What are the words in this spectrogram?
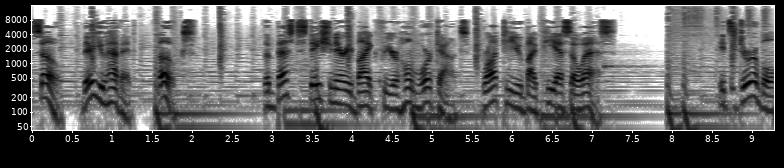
So, there you have it, folks. The best stationary bike for your home workouts, brought to you by PSOS. It's durable,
